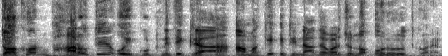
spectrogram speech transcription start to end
তখন ভারতের ওই কূটনীতিকরা আমাকে এটি না দেওয়ার জন্য অনুরোধ করেন।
